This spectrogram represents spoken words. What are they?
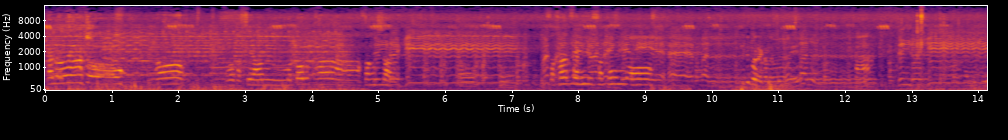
Hello. Hello. ako kasi ang motor ka pangsa pakat kami sa kum o hindi ba rekam na ha Ini. Ini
